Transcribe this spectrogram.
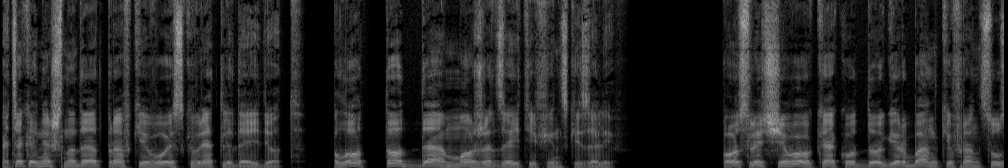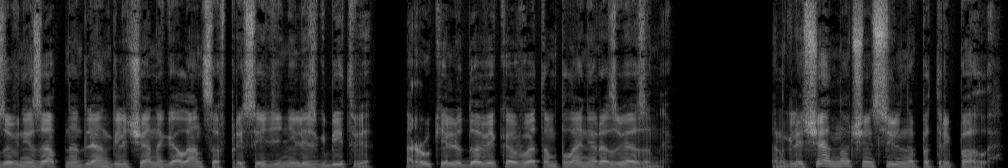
Хотя, конечно, до отправки войск вряд ли дойдет. Плод тот, да, может зайти в Финский залив. После чего, как у Догербанки, французы внезапно для англичан и голландцев присоединились к битве, руки Людовика в этом плане развязаны. Англичан очень сильно потрепало.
